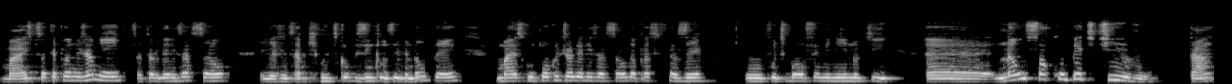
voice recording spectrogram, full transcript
mas precisa ter planejamento, precisa ter organização, e a gente sabe que muitos clubes, inclusive, não têm, mas com um pouco de organização dá para se fazer um futebol feminino que é, não só competitivo, tá?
